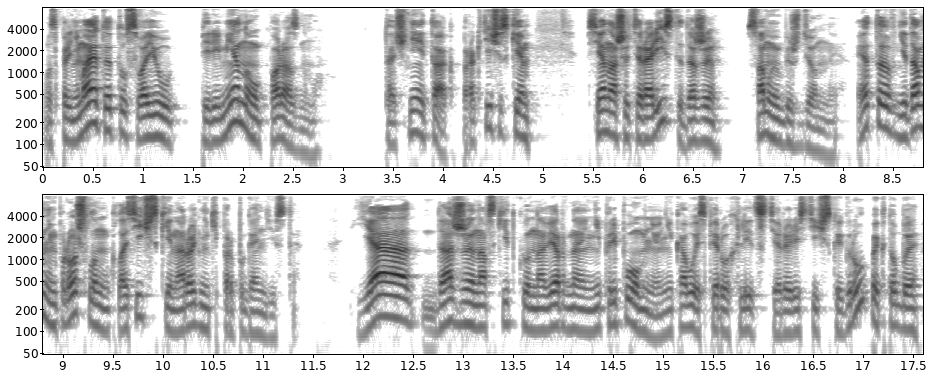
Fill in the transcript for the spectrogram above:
воспринимают эту свою перемену по-разному. Точнее так, практически все наши террористы, даже самые убежденные, это в недавнем прошлом классические народники-пропагандисты. Я даже на вскидку, наверное, не припомню никого из первых лиц террористической группы, кто бы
